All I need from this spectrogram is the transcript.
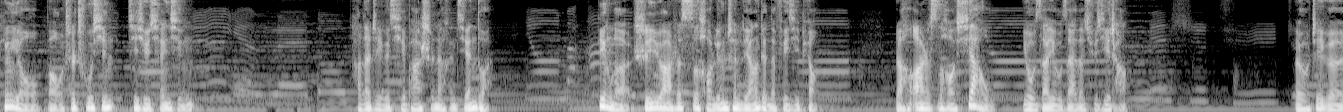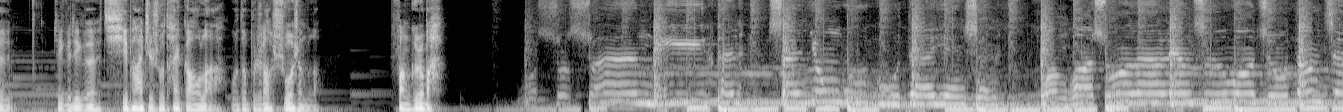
听友保持初心，继续前行。他的这个奇葩史呢很简短，订了十一月二十四号凌晨两点的飞机票，然后二十四号下午悠哉悠哉的去机场。哎呦，这个这个这个奇葩指数太高了，我都不知道说什么了，放歌吧。我说算你狠，善用无辜的眼神，谎话说了两次我就当真。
